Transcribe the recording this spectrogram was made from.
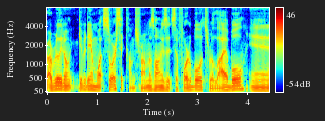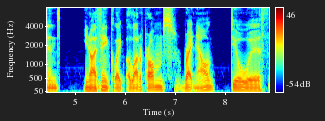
I really don't give a damn what source it comes from, as long as it's affordable, it's reliable, and you know I think like a lot of problems right now deal with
